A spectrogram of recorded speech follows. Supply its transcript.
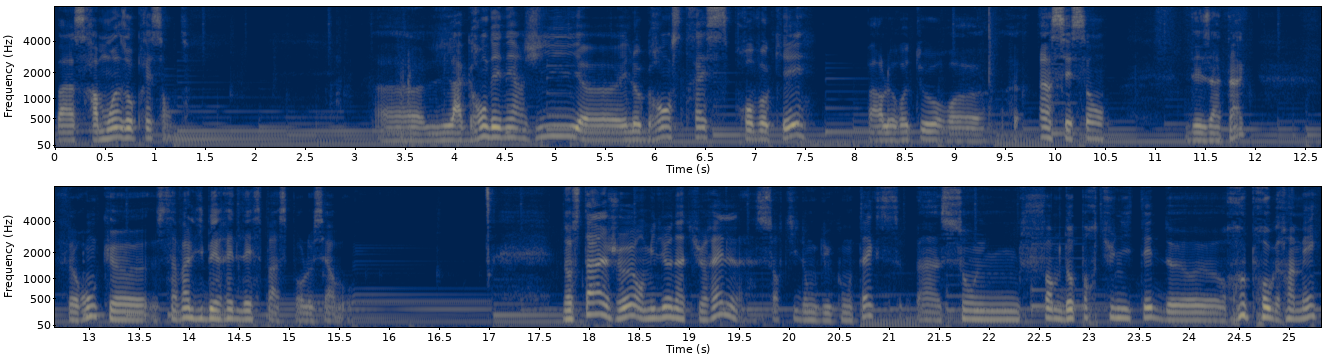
ben, sera moins oppressante. Euh, la grande énergie euh, et le grand stress provoqué par le retour incessant des attaques feront que ça va libérer de l'espace pour le cerveau. Nos stages, en milieu naturel, sortis donc du contexte, ben, sont une forme d'opportunité de reprogrammer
